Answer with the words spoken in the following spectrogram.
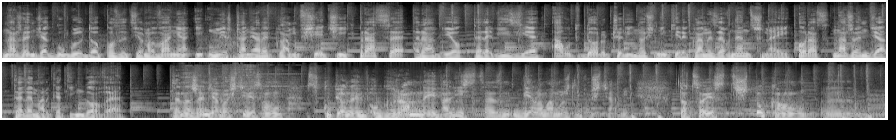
narzędzia Google do pozycjonowania i umieszczania reklam w sieci, prasę, radio, telewizję, outdoor, czyli nośniki reklamy zewnętrznej oraz narzędzia telemarketingowe. Te narzędzia właściwie są skupione w ogromnej walizce z wieloma możliwościami. To, co jest sztuką y,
